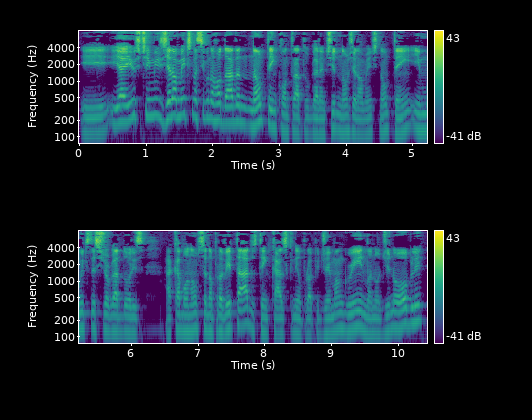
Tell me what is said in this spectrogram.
E, e aí os times, geralmente na segunda rodada, não tem contrato garantido, não geralmente não tem, e muitos desses jogadores acabam não sendo aproveitados. Tem casos que nem o próprio Draymond Green, Manu Ginobili.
